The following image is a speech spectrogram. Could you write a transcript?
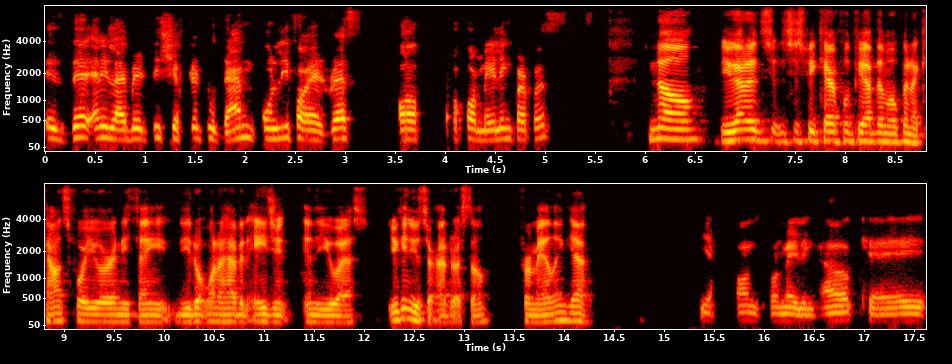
is there any liability shifted to them only for address or for mailing purpose? No, you gotta just be careful if you have them open accounts for you or anything. You don't want to have an agent in the U.S. You can use their address though for mailing. Yeah. Yeah, on for mailing. Okay.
